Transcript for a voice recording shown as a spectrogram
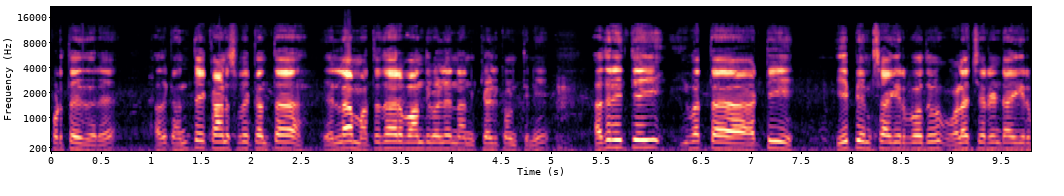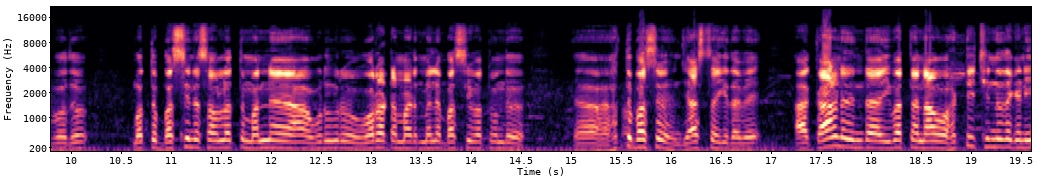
ಕೊಡ್ತಾ ಇದ್ದಾರೆ. ಅದಕ್ಕೆ ಅಂತೆ ಕಾಣಿಸ್ಬೇಕಂತ ಎಲ್ಲ ಮತದಾರ ಬಾಂಧುಗಳನ್ನೇ ನಾನು ಕೇಳ್ಕೊಳ್ತೀನಿ. ಅದೇ ರೀತಿ ಇವತ್ತು Hatti A P M C ಆಗಿರ್ಬೋದು, ಒಳಚರಂಡಿ ಆಗಿರ್ಬೋದು, ಮತ್ತು ಬಸ್ಸಿನ ಸವಲತ್ತು ಮೊನ್ನೆ ಆ ಹುಡುಗರು ಹೋರಾಟ ಮಾಡಿದ ಮೇಲೆ ಬಸ್ ಇವತ್ತೊಂದು ಹತ್ತು ಬಸ್ ಜಾಸ್ತಿ ಆಗಿದ್ದಾವೆ. ಆ ಕಾರಣದಿಂದ ಇವತ್ತು ನಾವು ಹಟ್ಟಿ ಚಿನ್ನದ ಗಣಿ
